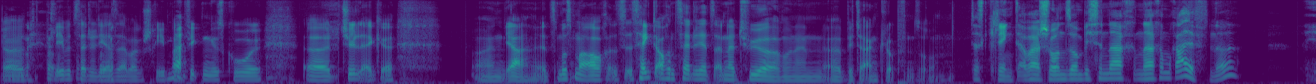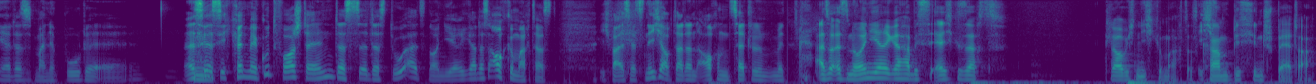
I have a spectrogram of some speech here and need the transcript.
Äh, Klebezettel, die er selber geschrieben hat. Ficken ist cool, äh, Chill-Ecke. Und ja, jetzt muss man auch, es, es hängt auch ein Zettel jetzt an der Tür und dann äh, bitte anklopfen so. Das klingt aber schon so ein bisschen nach, nach dem Ralf, ne? Ja, das ist meine Bude, ey. Das Hm. ich könnte mir gut vorstellen, dass, dass du als Neunjähriger das auch gemacht hast. Ich weiß jetzt nicht, ob da dann auch ein Zettel mit. Also als Neunjähriger habe ich es ehrlich gesagt, glaube ich, nicht gemacht. Das Ich- kam ein bisschen später.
